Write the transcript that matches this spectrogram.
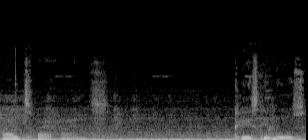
Drei, zwei, eins. Okay, es geht los.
